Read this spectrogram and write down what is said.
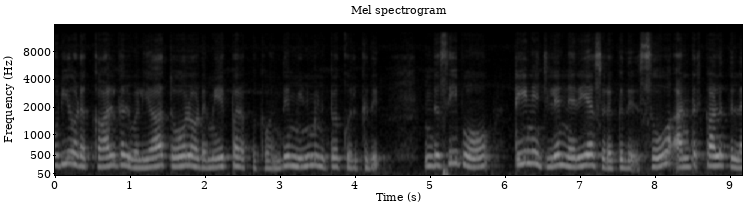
முடியோட கால்கள் வழியாக தோலோட மேற்பரப்புக்கு வந்து மினுமினுப்பை கொடுக்குது இந்த சீபம் டீனேஜில் நிறைய சுரக்குது. ஸோ அந்த காலத்தில்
